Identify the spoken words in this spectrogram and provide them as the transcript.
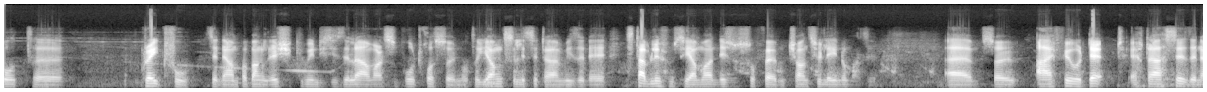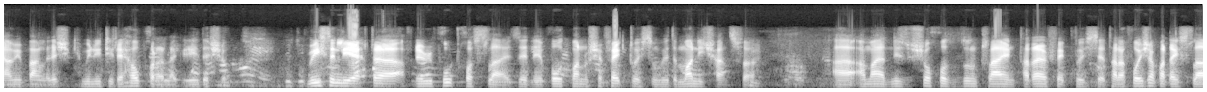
both uh, grateful যে আমরা বাংলাদেশি কমিউনিটি জেলা আমার সাপোর্ট করছে। নতো ইয়াং সলিসিটার আমি যে এস্টাবলিশ হচ্ছি আমার নিজস্ব ফার্ম চান্সিলেইনো মাঝে। So I feel debt একটা আছে যে আমি বাংলাদেশ কমিউনিটিরে হেল্প করা লাগে এই দেশে রিসেন্টলি একটা আপনার রিপোর্ট করছিলা যে বহুত মানুষ এফেক্ট হয়েছে উইথ মানি ট্রান্সফার আমার নিজস্ব কতজন ক্লায়েন্ট তারা এফেক্ট হয়েছে। তারা পয়সা পাঠাইছিলা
